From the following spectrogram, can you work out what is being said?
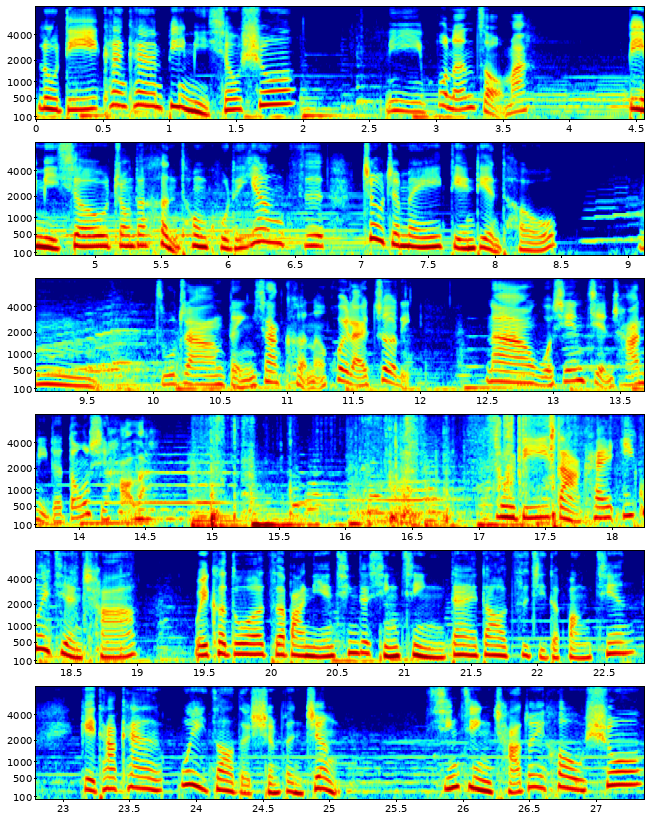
鲁迪看看毕米修说：“你不能走吗？”毕米修装得很痛苦的样子，皱着眉点点头。嗯，组长等一下可能会来这里，那我先检查你的东西好了。鲁迪打开衣柜检查，维克多则把年轻的刑警带到自己的房间，给他看伪造的身份证。刑警查对后说：“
